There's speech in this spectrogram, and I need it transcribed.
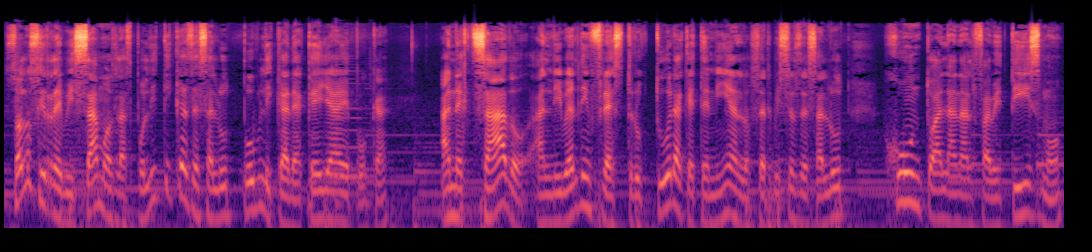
solo si revisamos las políticas de salud pública de aquella época, anexado al nivel de infraestructura que tenían los servicios de salud junto al analfabetismo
